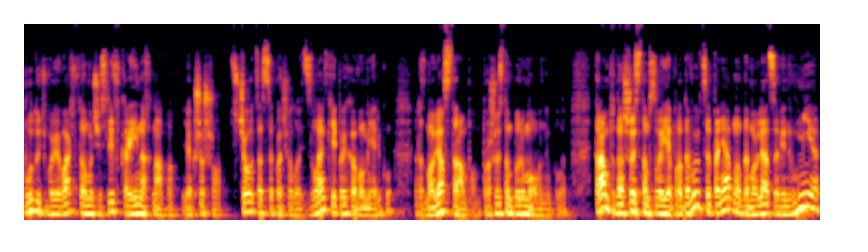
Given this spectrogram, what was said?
будуть воювати в тому числі в країнах НАТО. Якщо що, з чого це все почалось? Зеленський поїхав в Америку, розмовляв з Трампом. Про щось там перемовини були. Трамп на щось там своє продавив. Це понятно, домовлятися він вміє.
